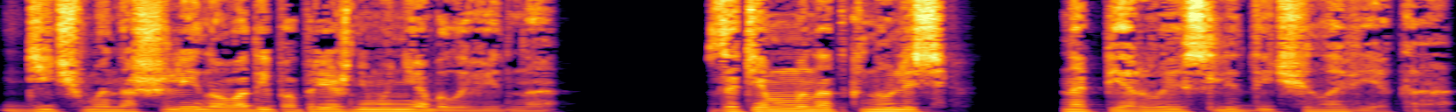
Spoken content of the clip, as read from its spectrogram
дичь мы нашли, но воды по-прежнему не было видно. Затем мы наткнулись на первые следы человека.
